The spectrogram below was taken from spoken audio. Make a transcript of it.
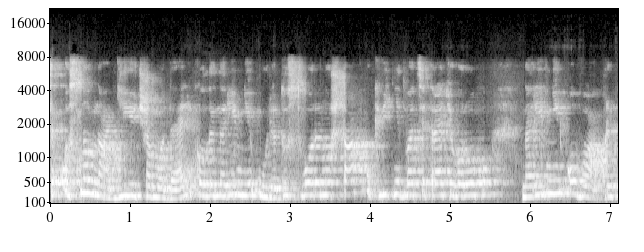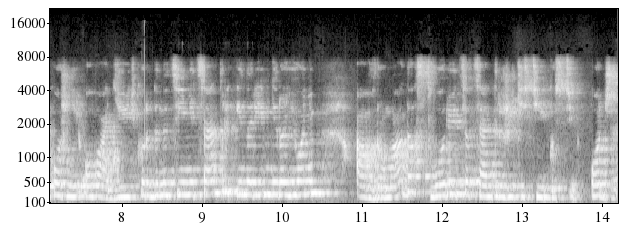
Це основна діюча модель, коли на рівні уряду створено штаб у квітні 23-го року. На рівні ОВА при кожній ОВА діють координаційні центри і на рівні районів. А в громадах створюються центри життєстійкості. Отже,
